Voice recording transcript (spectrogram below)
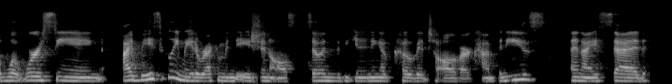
what we're seeing, I basically made a recommendation also in the beginning of COVID to all of our companies. And I said,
